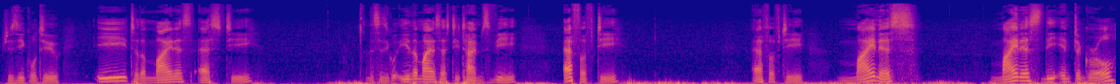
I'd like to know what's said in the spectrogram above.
which is equal to e to the minus st. This is equal to e to the minus st times v, f of t, f of t, minus minus the integral,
